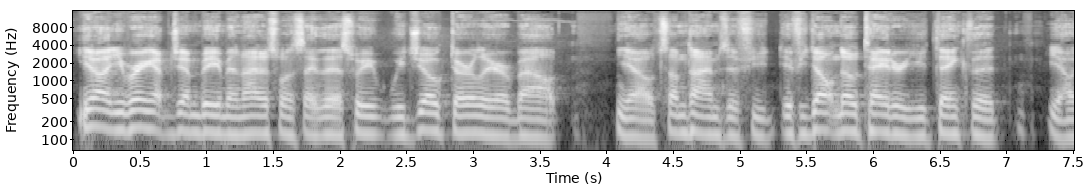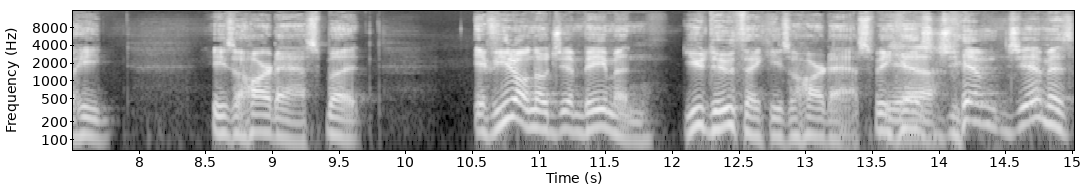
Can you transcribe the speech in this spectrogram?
You know, and you bring up Jim Beeman. I just want to say this: we we joked earlier about you know sometimes if you if you don't know Tater, you'd think that you know he he's a hard ass, but if you don't know Jim Beeman, you do think he's a hard ass because Jim Jim is,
